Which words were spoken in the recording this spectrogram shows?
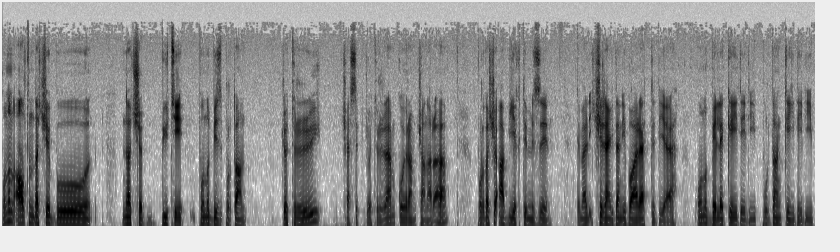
Bunun altındakı bu Nature Beauty bunu biz buradan götürürük, kəsib götürürəm, qoyuram kənara. Buradakı obyektimizi deməli iki rəngdən ibarətdir deyə onu belə qeyd edib, buradan qeyd edib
